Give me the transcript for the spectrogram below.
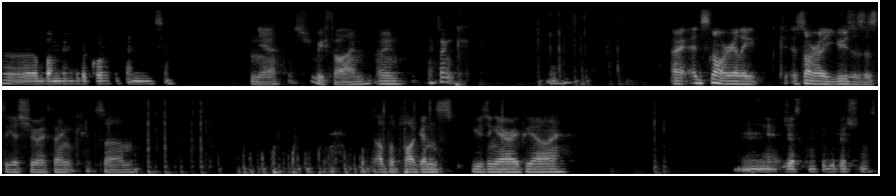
uh, bumping the core dependency. Yeah, it should be fine. I mean, I think Mhm. I it's not really it's not really users is the issue. I think it's um other plugins using our API. Mm, Yeah, just configurations.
